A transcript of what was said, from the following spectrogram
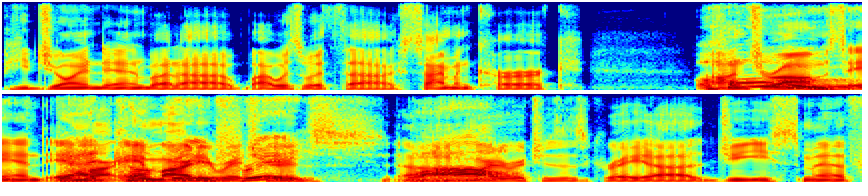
he joined in, but uh, I was with uh, Simon Kirke. on drums Oh, and and, Mar- and Marty. Richards. Uh, Wow. Marty Richards is great. Uh, G.E. Smith.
